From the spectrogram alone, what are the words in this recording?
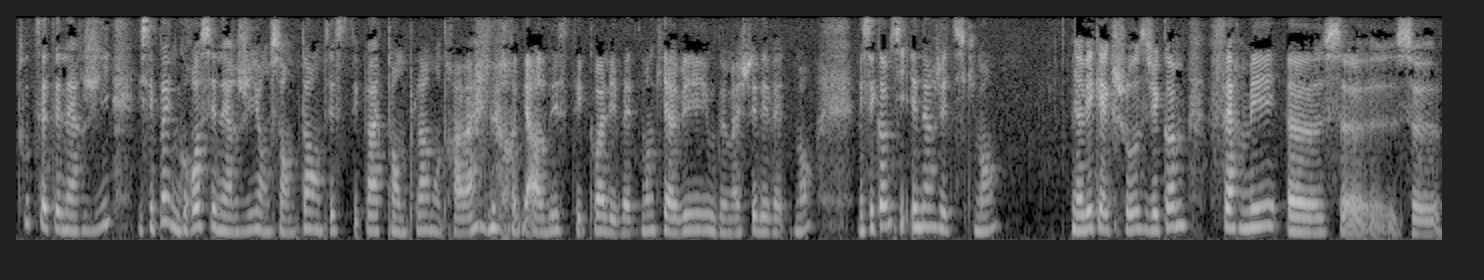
toute cette énergie, et c'est pas une grosse énergie, on s'entend, c'était pas à temps plein mon travail de regarder c'était quoi les vêtements qu'il y avait ou de m'acheter des vêtements. Mais c'est comme si énergétiquement, il y avait quelque chose. J'ai comme fermé euh, ce,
